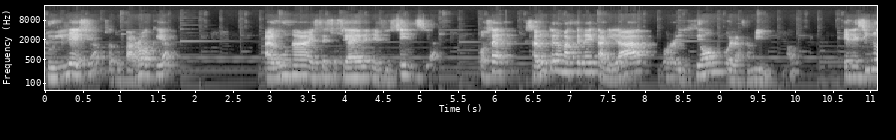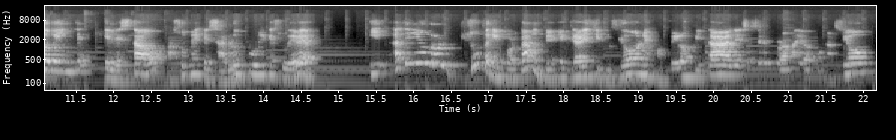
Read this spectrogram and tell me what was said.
tu iglesia, o sea, tu parroquia, alguna este, sociedad de beneficencia, o sea, salud era más tema de caridad o religión o la familia. En el siglo XX, el Estado asume que salud pública es su deber y ha tenido un rol súper importante en crear instituciones, construir hospitales, hacer el programa de vacunación.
